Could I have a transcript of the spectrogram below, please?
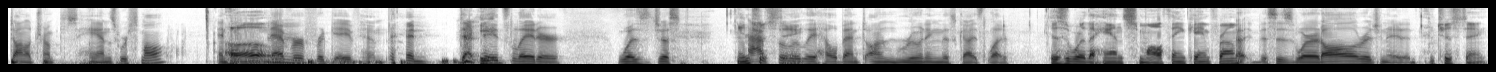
Donald Trump's hands were small, and he Oh. never forgave him. And decades later, was just absolutely hell bent on ruining this guy's life. This is where the hand small thing came from? Uh, this is where it all originated. Interesting.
